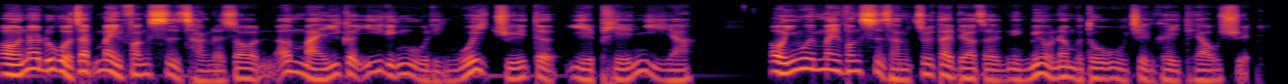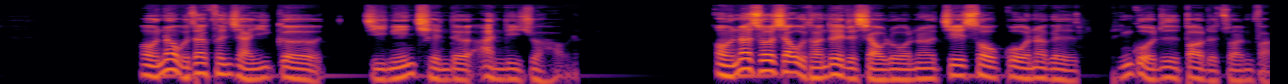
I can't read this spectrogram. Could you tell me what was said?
哦，那如果在卖方市场的时候，而买一个一零五零，我也觉得也便宜啊。哦，因为卖方市场就代表着你没有那么多物件可以挑选。哦，那我再分享一个几年前的案例就好了。哦，那时候小五团队的小罗呢，接受过那个苹果日报的专访。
